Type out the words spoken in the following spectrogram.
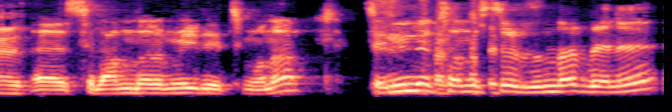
Evet. E, selamlarımı iletim ona. Seninle tanıştırdığında beni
